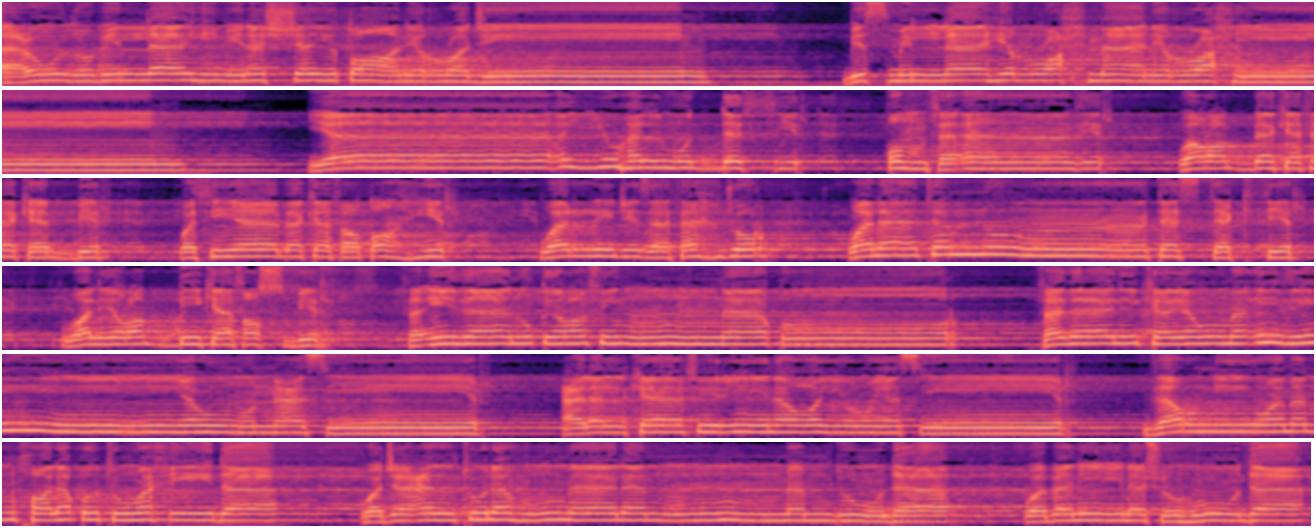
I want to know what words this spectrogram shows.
أعوذ بالله من الشيطان الرجيم. بسم الله الرحمن الرحيم. يا أيها المدثر قم فأنذر وربك فكبر وثيابك فطهر والرجز فاهجر ولا تمنن تستكثر ولربك فاصبر. فإذا نقر في الناقور فذلك يومئذ يوم عسير. على الكافرين غير يسير. ذرني ومن خلقت وحيدا وجعلت له مالا ممدودا وبنين شهودا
